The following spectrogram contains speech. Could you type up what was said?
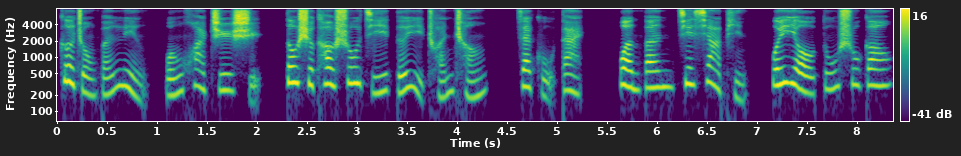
各种本领、文化知识都是靠书籍得以传承。在古代，万般皆下品，唯有读书高，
